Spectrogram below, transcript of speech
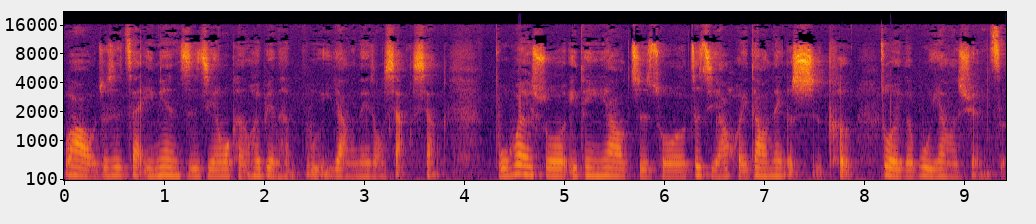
哇，我就是在一念之间，我可能会变得很不一样的那种想象，不会说一定要执着自己要回到那个时刻做一个不一样的选择。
